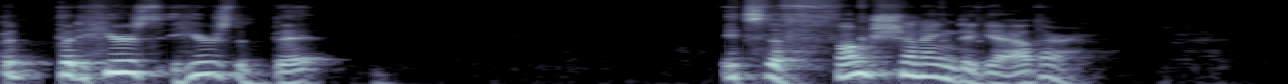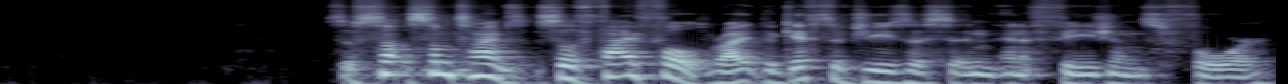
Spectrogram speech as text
But but here's here's the bit. It's the functioning together so, so sometimes, so fivefold, right? The gifts of Jesus in, in Ephesians 4.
